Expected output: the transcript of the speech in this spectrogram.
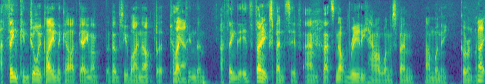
I think, enjoy playing the card game. I, I don't see why not. But collecting them, I think it's very expensive, and that's not really how I want to spend my money currently. I,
